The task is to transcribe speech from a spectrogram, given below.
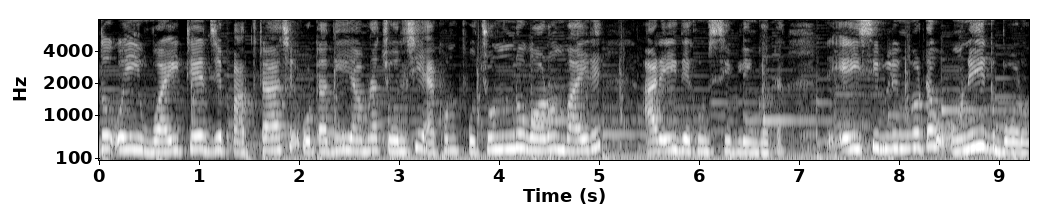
তো ওই হোয়াইটের যে পাতটা আছে, ওটা দিয়েই আমরা চলছি। এখন প্রচণ্ড গরম বাইরে। আর এই দেখুন শিবলিঙ্গটা। এই শিবলিঙ্গটাও অনেক বড়।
